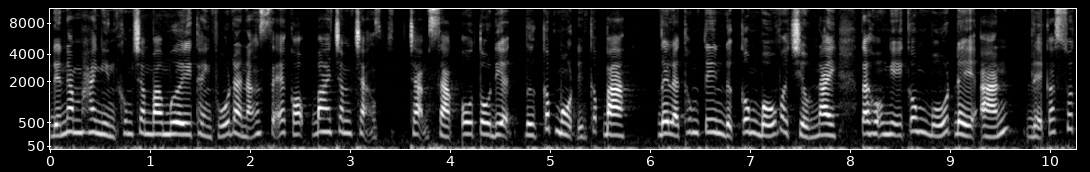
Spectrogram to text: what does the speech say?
Đến năm 2030, thành phố Đà Nẵng sẽ có 300 trạm, trạm sạc ô tô điện từ cấp 1 đến cấp 3. Đây là thông tin được công bố vào chiều nay tại hội nghị công bố đề án để các xuất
